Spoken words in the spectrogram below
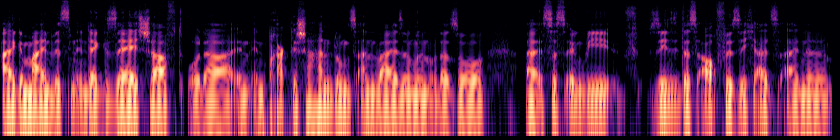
Allgemeinwissen in der Gesellschaft oder in, in praktische Handlungsanweisungen oder so. Äh, ist das irgendwie, sehen Sie das auch für sich als eine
